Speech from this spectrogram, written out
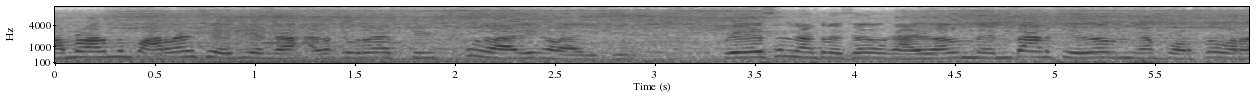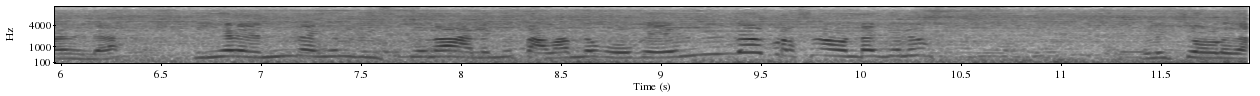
നമ്മളതൊന്നും പറയാൻ ശരിയല്ല. അതൊക്കെ ഇവരുടെ ടിപ്പ് കാര്യങ്ങളായിരിക്കും. പേഴ്സണലായിട്ട് വെച്ച കാര്യം. അതൊന്നും എന്താണ് ചെയ്തതെന്ന് ഞാൻ പുറത്ത് പറയാനില്ല ഇങ്ങനെ എന്തെങ്കിലും വിൽക്കണോ അല്ലെങ്കിൽ തളർന്നു പോവുക എന്ത് പ്രശ്നം ഉണ്ടെങ്കിലും വിളിച്ചോളുക.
